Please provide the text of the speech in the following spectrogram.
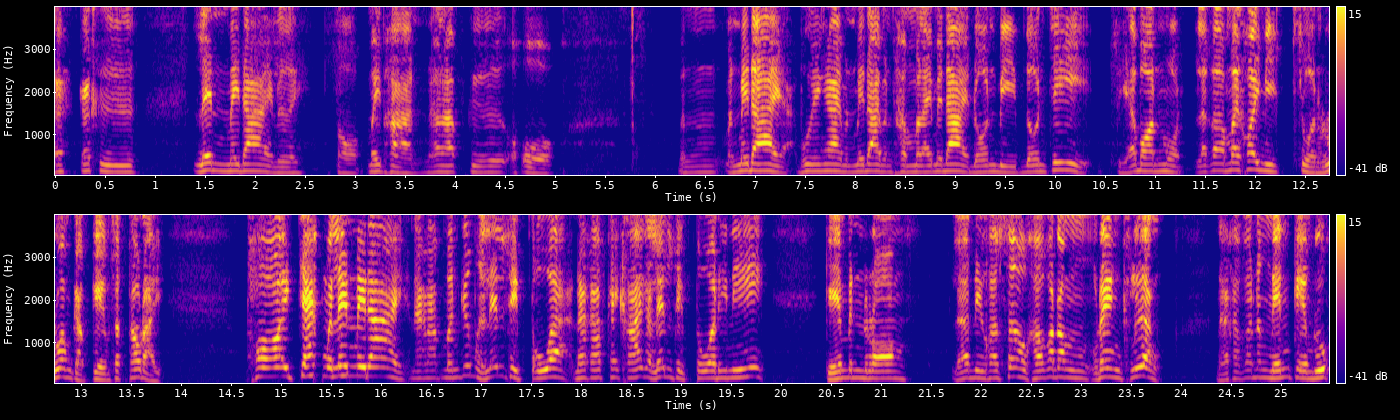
นะก็คือเล่นไม่ได้เลย สอบไม่ผ่านนะครับ คือโอ้โหมันมันไม่ได้อะพูดง่ายๆมันไม่ได้มันทำอะไรไม่ได้ โดนบีบโดนจี้เสียบอลหมด แล้วก็ไม่ค่อยมีส่วนร่วมกับเกมสักเท่าไหร่ พอไอ้แจ็คมันเล่นไม่ได้นะครับ มันก็เหมือนเล่นสิบตัวนะครับ คล้าย ๆ กับเล่นสิบตัวทีนี้ เกมเป็นรอง แล้วนิวคาสเซิลเขาก็ต้องเร่งเครื่อง นะครับก็ต้องเน้นเกมรุก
